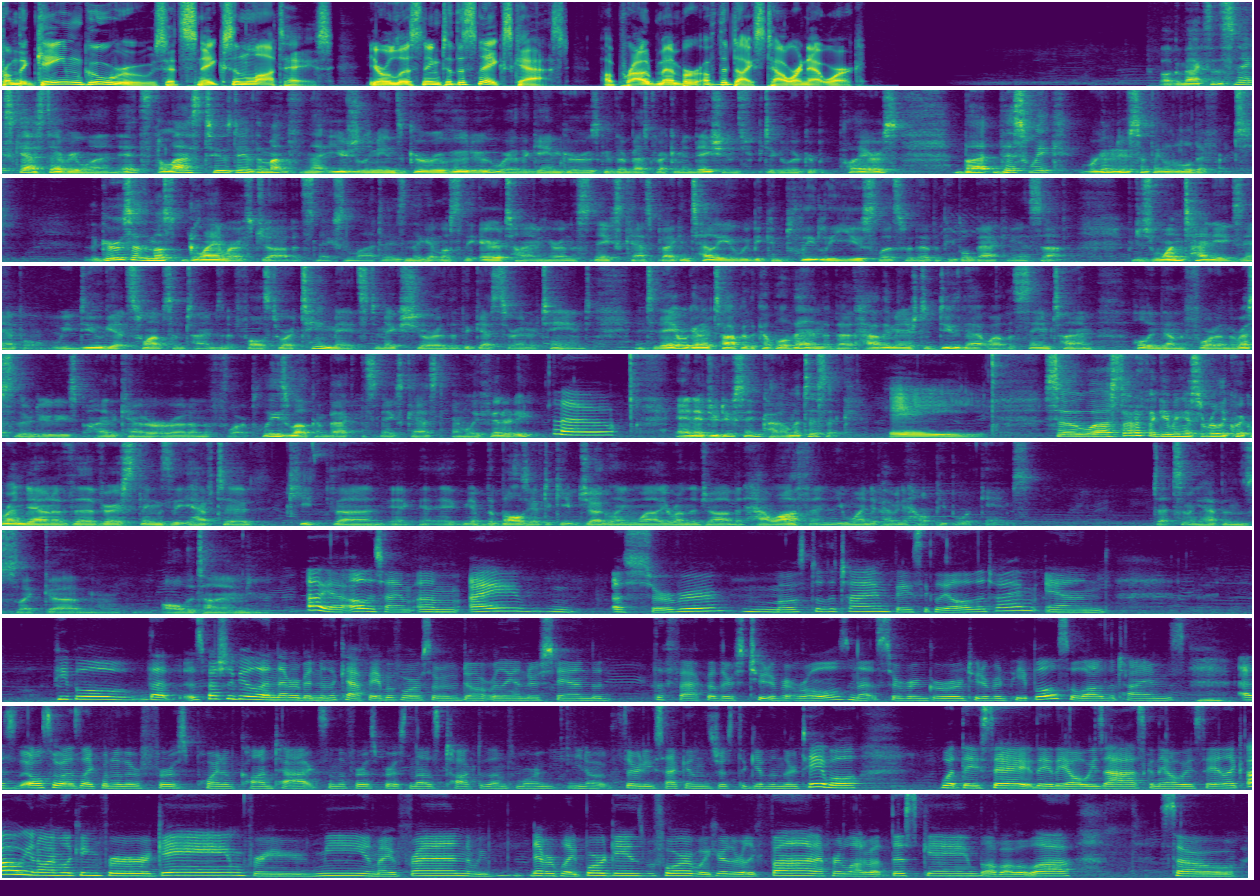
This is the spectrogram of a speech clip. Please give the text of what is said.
From the game gurus at Snakes and Lattes, you're listening to the Snakes Cast, a proud member of the Dice Tower Network. Welcome back to the Snakes Cast, everyone. It's the last Tuesday of the month, and that usually means Guru Voodoo, where the game gurus give their best recommendations for a particular group of players. But this week, we're going to do something a little different. The gurus have the most glamorous job at Snakes and Lattes, and they get most of the airtime here on the Snakes Cast, but I can tell you we'd be completely useless without the people backing us up. For just one tiny example, we do get swamped sometimes, and it falls to our teammates to make sure that the guests are entertained. And today we're going to talk with a couple of them about how they managed to do that while at the same time holding down the fort on the rest of their duties behind the counter or out on the floor. Please welcome back to the Snakes Cast, Emily Finnerty, Hello. and introducing Kyle Matisik. Hey. So, uh, start off by giving us a really quick rundown of the various things that you have to keep, uh, the balls you have to keep juggling while you're on the job, and how often you wind up having to help people with games. That something happens like um, all the time? Oh yeah, all the time. Um, I'm a server most of the time, basically all of the time, and people that, especially people that have never been in the cafe before, sort of don't really understand the the fact that there's two different roles and that server and guru are two different people. So a lot of the times, as also as like one of their first point of contacts and the first person that has talked to them for more than you know 30 seconds just to give them their table, what they say they, they always ask and they always say like oh you know i'm looking for a game for me and my friend. We've never played board games before but we hear they're really fun. I've heard a lot about this game blah blah blah blah. So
